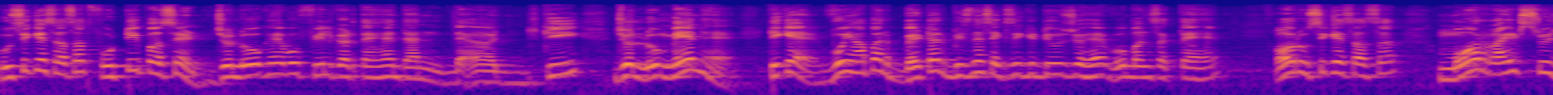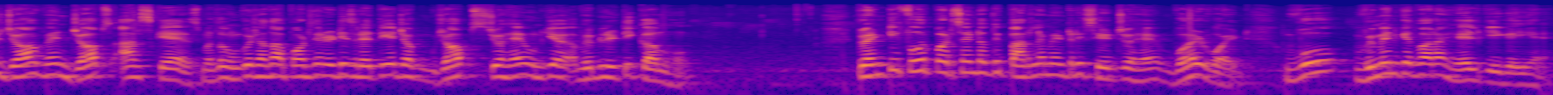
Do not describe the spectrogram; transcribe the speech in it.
उसी के साथ साथ फोर्टी परसेंट जो लोग हैं, वो फील करते हैं देन कि जो लो मेन है, ठीक है, वो यहाँ पर बेटर बिज़नेस एग्जीक्यूटिव जो है, वो बन सकते हैं। और उसी के साथ साथ more rights to job when jobs are scarce मतलब उनको ज़्यादा अपॉर्चुनिटीज़ रहती है जब जॉब्स जो है, उनकी अवेबिलिटी कम हो। 24 percent of the parliamentary seat जो है वर्ल्ड वाइड वो वुमेन के द्वारा हेल्ड की गई है।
